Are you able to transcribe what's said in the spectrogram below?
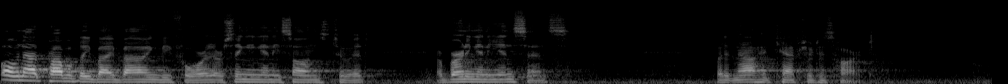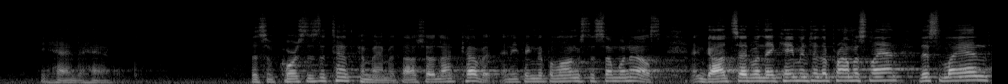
Oh, not probably by bowing before it or singing any songs to it or burning any incense, but it now had captured his heart. He had to have it. This, of course, is the tenth commandment Thou shalt not covet anything that belongs to someone else. And God said when they came into the promised land, This land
